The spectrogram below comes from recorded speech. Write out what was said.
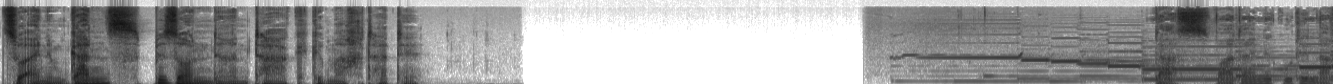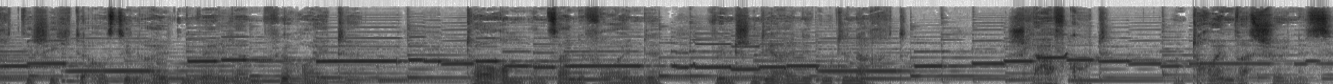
zu einem ganz besonderen Tag gemacht hatte. Das war deine gute Nachtgeschichte aus den alten Wäldern für heute. Torm und seine Freunde wünschen dir eine gute Nacht. Schlaf gut und träum was Schönes.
